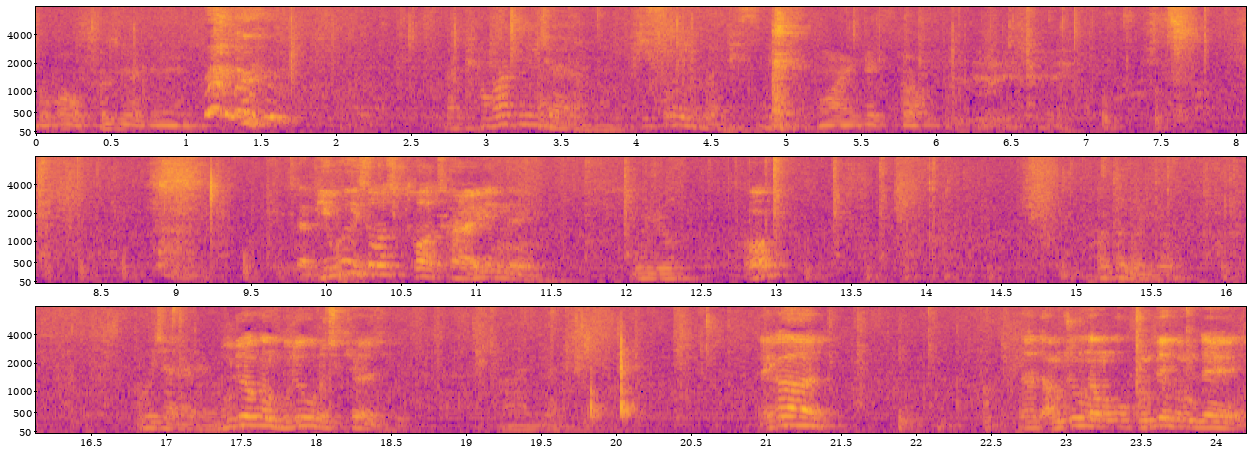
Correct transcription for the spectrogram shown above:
뭐가 없어져야 되는. 난 평화주의자야. 피스메이커야 피스메이커. 어 알겠어. 야 미국에 있어봐서 더 잘 알겠네. 뭘로? 어? 어떤? 뭘 잘해요? 무력은 무력으로 지켜야지. 아 이게 아니야. 내가 내가 남중 남고 군대 군대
